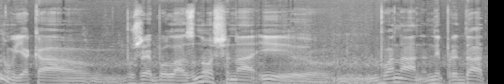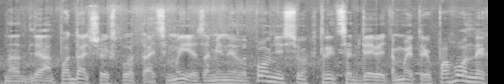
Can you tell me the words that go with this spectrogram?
ну, яка вже була зношена, і е, вона непридатна для подальшої експлуатації. Ми її замінили повністю 39 метрів погонних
